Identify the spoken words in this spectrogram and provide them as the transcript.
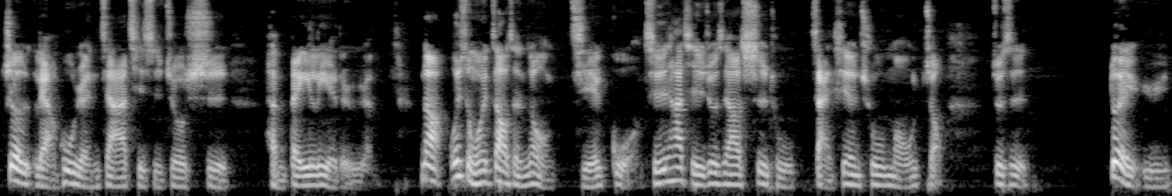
这两户人家其实就是很卑劣的人。那为什么会造成这种结果？其实他其实就是要试图展现出某种就是。对于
